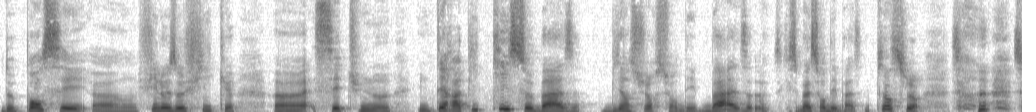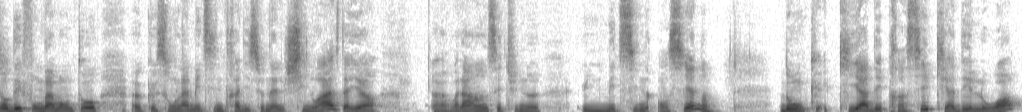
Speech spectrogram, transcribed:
de pensée euh, philosophique, euh, c'est une, une, thérapie qui se base bien sûr sur des bases, euh, qui se base sur des bases, bien sûr, sur des fondamentaux euh, que sont la médecine traditionnelle chinoise. D'ailleurs, euh, voilà, hein, c'est une, une médecine ancienne, donc qui a des principes, qui a des lois.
